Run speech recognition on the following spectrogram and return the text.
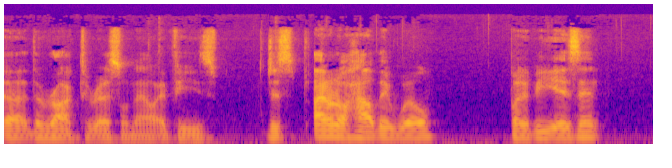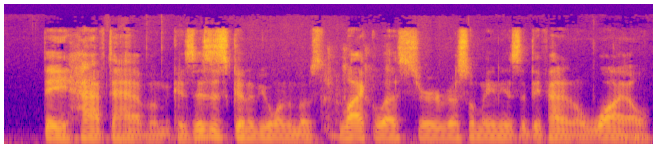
uh, the Rock to wrestle now. If he's just, I don't know how they will, but if he isn't, they have to have him because this is going to be one of the most lackluster WrestleManias that they've had in a while.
